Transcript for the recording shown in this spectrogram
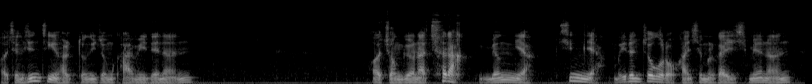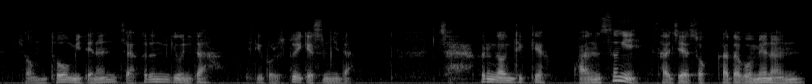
어, 정신적인 활동이 좀 가미되는 어, 종교나 철학, 명리학, 심리학 뭐 이런 쪽으로 관심을 가지시면은 좀 도움이 되는 자 그런 기운이다 이렇게 볼 수도 있겠습니다. 자 그런 가운데 이렇게 관성이 사지에 속하다 보면은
